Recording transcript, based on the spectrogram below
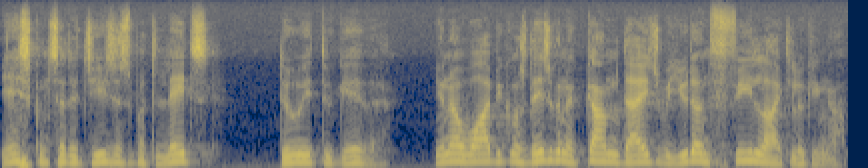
Yes, consider Jesus, but let's do it together. You know why? Because there's going to come days where you don't feel like looking up.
